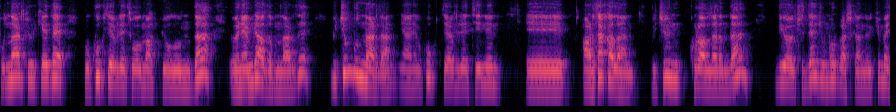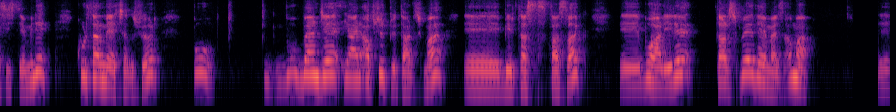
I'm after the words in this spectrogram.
Bunlar Türkiye'de hukuk devleti olmak yolunda önemli adımlardı. Bütün bunlardan yani hukuk devletinin e, arta kalan bütün kurallarından bir ölçüde Cumhurbaşkanlığı hükümet sistemini kurtarmaya çalışıyor. Bu bu bence yani absürt bir tartışma, e, bir tas, taslak. E, bu haliyle tartışmaya değmez ama e,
